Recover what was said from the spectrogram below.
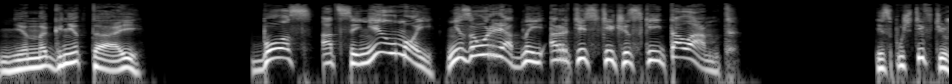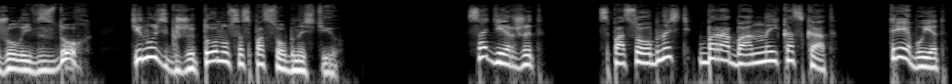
«Не нагнетай!» «Босс оценил мой незаурядный артистический талант!» И спустив тяжелый вздох, тянусь к жетону со способностью. Содержит. Способность барабанный каскад. Требует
